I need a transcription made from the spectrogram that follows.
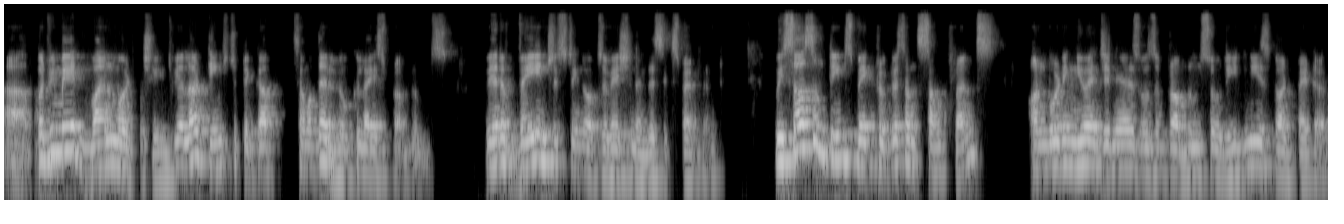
Uh, but we made one more change. We allowed teams to pick up some of their localized problems. We had a very interesting observation in this experiment. We saw some teams make progress on some fronts, onboarding new engineers was a problem, so READMEs got better.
